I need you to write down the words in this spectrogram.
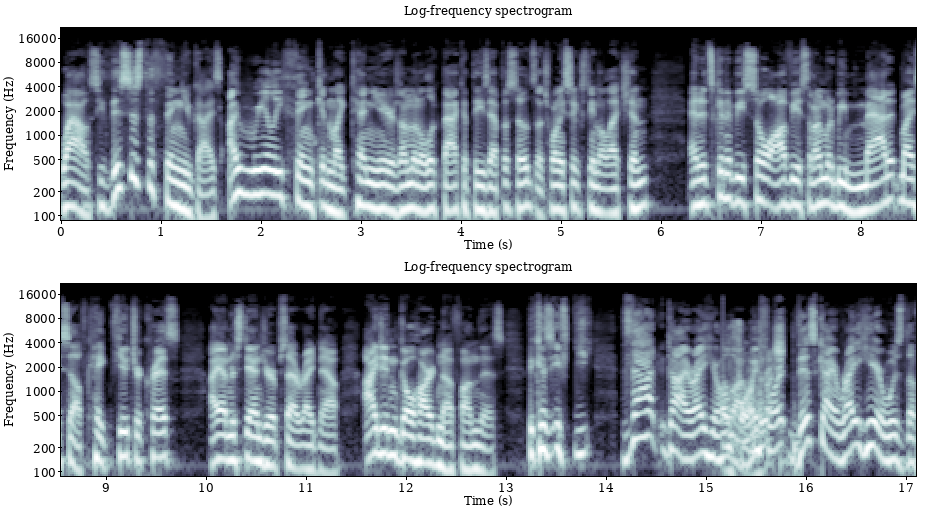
Wow. See, this is the thing, you guys. I really think in like 10 years, I'm going to look back at these episodes, the 2016 election, and it's going to be so obvious that I'm going to be mad at myself. Hey, future Chris, I understand you're upset right now. I didn't go hard enough on this because if you, that guy right here, hold on, wait for it. This guy right here was the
